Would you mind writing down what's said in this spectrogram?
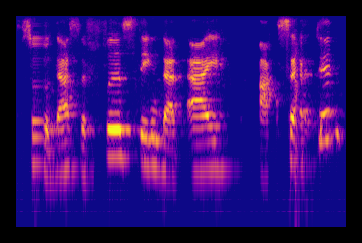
so that's the first thing that i accepted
